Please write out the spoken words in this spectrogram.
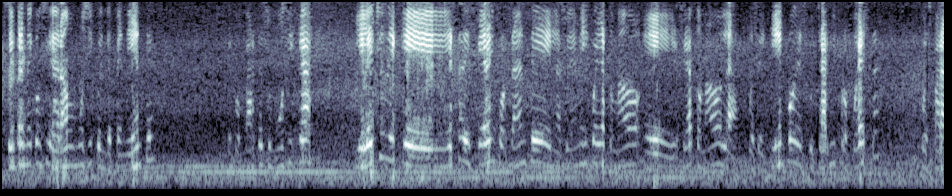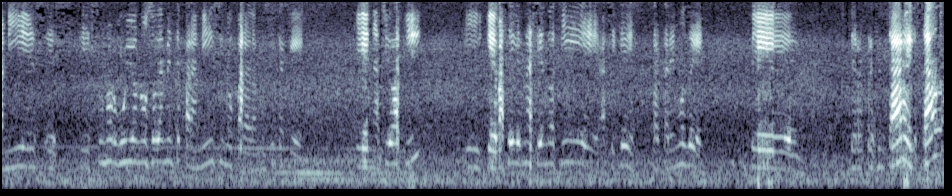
Siempre me he considerado un músico independiente, parte su música y el hecho de que esta disquera importante en la Ciudad de México haya tomado, eh, se haya tomado la, pues el tiempo de escuchar mi propuesta, pues para mí es, es, es un orgullo no solamente para mí, sino para la música que, que nació aquí y que va a seguir naciendo aquí, eh, así que trataremos de, de, de representar el Estado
